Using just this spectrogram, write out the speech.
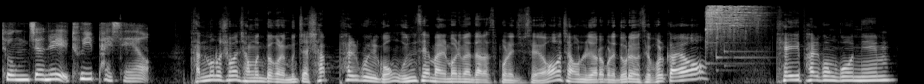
동전을 투입하세요. 단문 50원 장문병원에 문자 샵 8910 운세 말머리만 달아서 보내주세요. 자 오늘 여러분의 노래 운세 볼까요? K8095님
